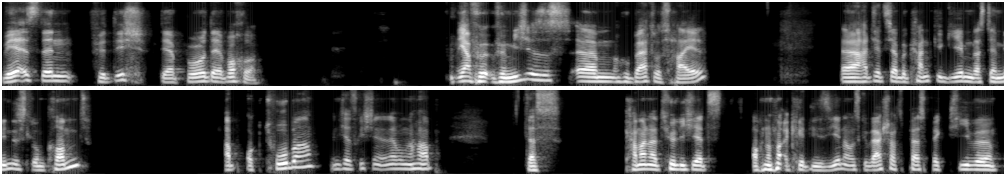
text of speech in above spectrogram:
Wer ist denn für dich der Bro der Woche? Ja, für, für mich ist es ähm, Hubertus Heil. Er hat jetzt ja bekannt gegeben, dass der Mindestlohn kommt. Ab Oktober, wenn ich das richtig in Erinnerung habe. Das kann man natürlich jetzt auch nochmal kritisieren aus Gewerkschaftsperspektive.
